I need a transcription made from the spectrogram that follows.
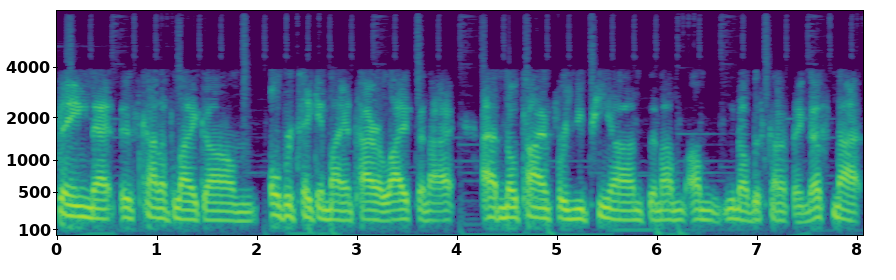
thing that is kind of like, um, overtaking my entire life and I, I have no time for you peons and I'm, I'm, you know, this kind of thing. That's not,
